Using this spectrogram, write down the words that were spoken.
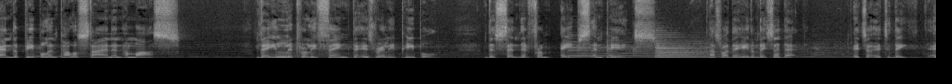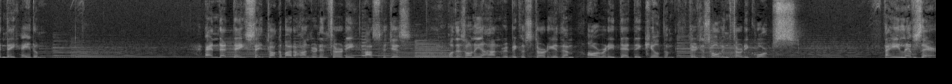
And the people in Palestine and Hamas, they literally think the Israeli people descended from apes and pigs. That's why they hate them. They said that. It's a, it's they and they hate them. And that they say talk about 130 hostages. Well, there's only 100 because 30 of them are already dead. They killed them. They're just holding 30 corpses. Now he lives there.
